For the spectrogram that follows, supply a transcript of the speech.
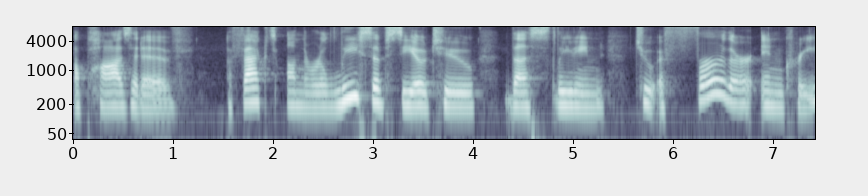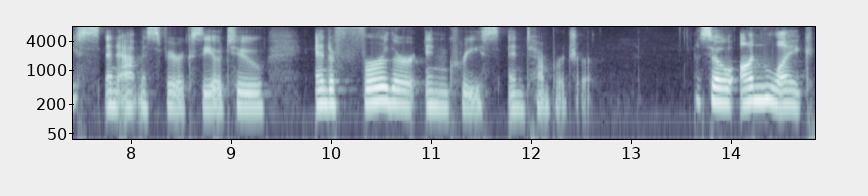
a positive effect on the release of CO2, thus leading to a further increase in atmospheric CO2 and a further increase in temperature. So, unlike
